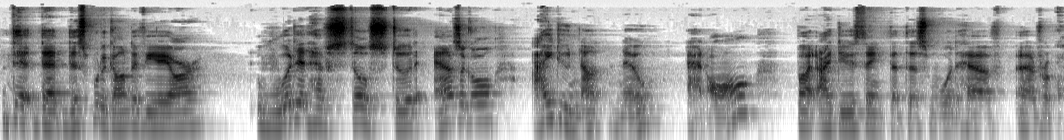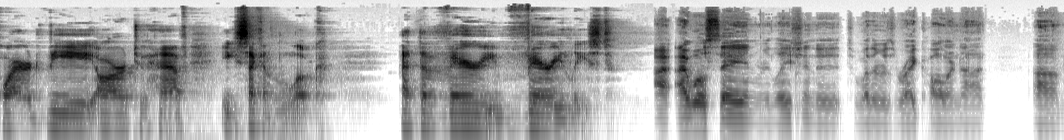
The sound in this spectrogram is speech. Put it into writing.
that that this would have gone to VAR. Would it have still stood as a goal? I do not know at all, but I do think that this would have required VAR to have a second look at the very, very least. I, I will say, in relation to, to whether it was the right call or not, um,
